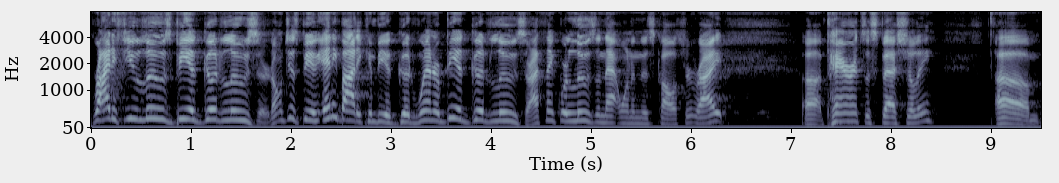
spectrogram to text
right? If you lose, be a good loser. Don't just be, a, anybody can be a good winner, be a good loser. I think we're losing that one in this culture, right? Uh, parents, especially. Um,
